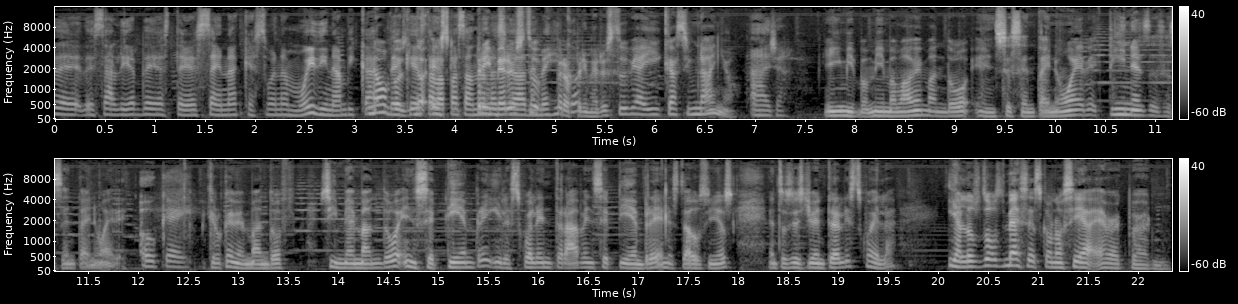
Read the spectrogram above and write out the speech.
de, de salir de esta escena que suena muy dinámica No, de pues que no, estaba es pasando en la Ciudad de México? Pero primero estuve ahí casi un año. Ah, ya. Y mi, mi mamá me mandó en 69, fines de 69. Ok. creo que me mandó, sí, me mandó en septiembre y la escuela entraba en septiembre en Estados Unidos. Entonces yo entré a la escuela y a los dos meses conocí a Eric Burden.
